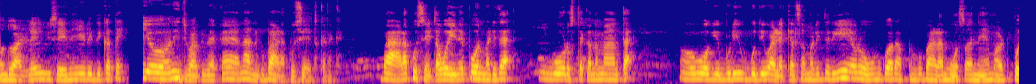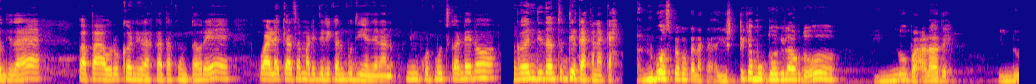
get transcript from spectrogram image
ಒಂದು ಒಳ್ಳೆ ವಿಷಯನೇ ಹೇಳಿದ್ದಿ ಕತೆ. ಅಯ್ಯೋ, ನಿಜವಾಗ್ಲೂ ಬೇಕಾ ನನಗೆ ಭಾಳ ಖುಷಿ ಆಯ್ತು ಕನಕ ಭಾಳ ಖುಷಿ ಆಯ್ತಾ. ಒಯ್ನೇ ಫೋನ್ ಮಾಡಿದೆ? ಹಿಂಗೆ ಓಡಿಸ್ತಕ್ಕನಮ್ಮ ಅಂತ. ಹೋಗಿ ಬಿಡಿ, ಬುದ್ಧಿ ಒಳ್ಳೆ ಕೆಲಸ ಮಾಡಿದ್ರಿ. ಅವ್ರು ಅವ್ನಿಗೂ ಅವ್ರ ಅಪ್ಪನಿಗೂ ಭಾಳ ಮೋಸನೇ ಮಾಡಿ ಬಂದಿದೆ. ಪಾಪ ಅವರು ಕಣ್ಣೀರು ಹಾಕತ್ತ ಕುಂತವ್ರೆ. ಒಳ್ಳೆ ಕೆಲಸ ಮಾಡಿದಿರಿ ಕಣ್ ಬುದ್ಧಿ ಅಂದೆ ನಾನು. ನಿಮ್ಮ ಕೊಟ್ಟು ಮುಚ್ಕೊಂಡೇನು? ಗಂದಿದಂತ ದಿಟ್ಟ ಕನಕ ಅನುಭವಿಸ್ಬೇಕು ಕನಕ ಇಷ್ಟಕ್ಕೆ ಮುಗ್ದೋಗಿಲ್ಲ ಅವ್ರದ್ದು ಇನ್ನೂ ಭಾಳ ಅದೇ. ಇನ್ನೂ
